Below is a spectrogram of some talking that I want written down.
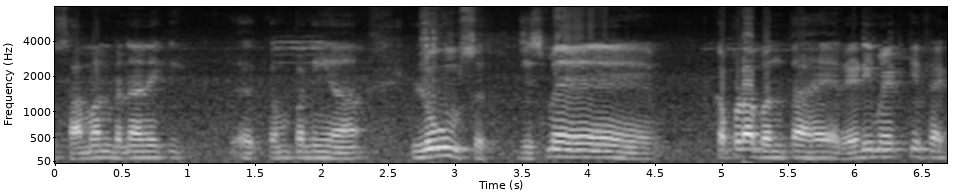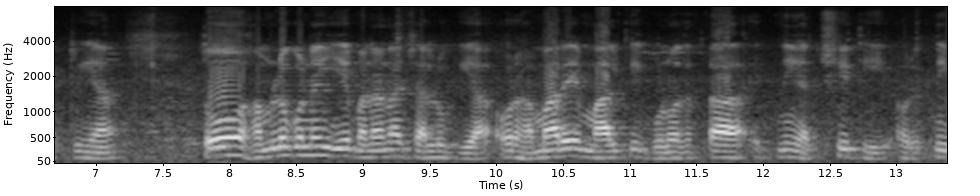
सामान बनाने की कंपनियाँ लूम्स जिसमें कपड़ा बनता है रेडीमेड की फैक्ट्रियाँ तो हम लोगों ने ये बनाना चालू किया और हमारे माल की गुणवत्ता इतनी अच्छी थी और इतनी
